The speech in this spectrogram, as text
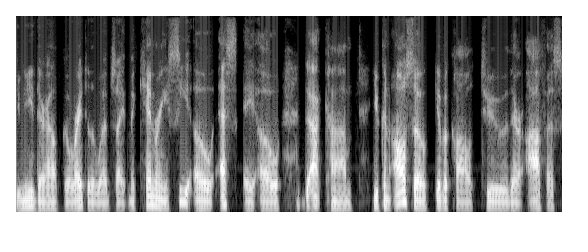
you need their help, go right to the website, McHenryCOSAO.com. You can also give a call to their office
